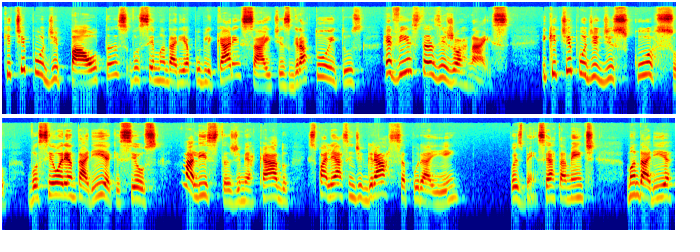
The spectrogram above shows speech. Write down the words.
que tipo de pautas você mandaria publicar em sites gratuitos, revistas e jornais? E que tipo de discurso você orientaria que seus analistas de mercado espalhassem de graça por aí, hein? Pois bem, certamente mandaria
